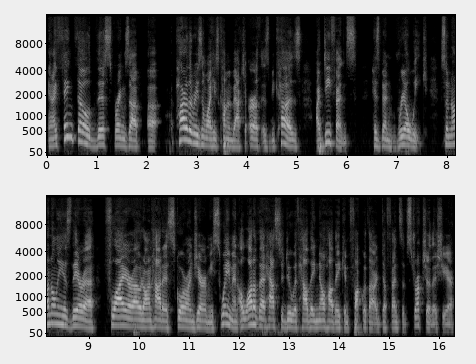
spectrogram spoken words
And I think though this brings up uh, part of the reason why he's coming back to earth is because our defense has been real weak. So not only is there a flyer out on how to score on Jeremy Swayman, a lot of that has to do with how they know how they can fuck with our defensive structure this year,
